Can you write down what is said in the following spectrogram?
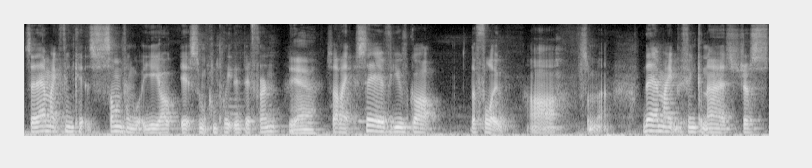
So they might think it's something but you it's something completely different. Yeah. So like say if you've got the flu or something, they might be thinking, no, it's just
